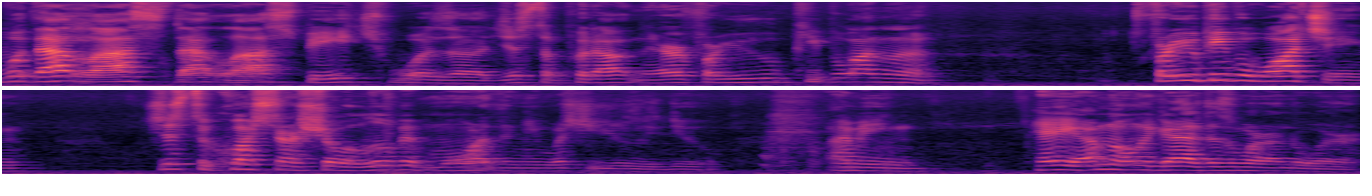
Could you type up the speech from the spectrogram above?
what that last that last speech was uh, just to put out in there for you people on the for you people watching, just to question our show a little bit more than you what you usually do. I mean, hey, I'm the only guy that doesn't wear underwear.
